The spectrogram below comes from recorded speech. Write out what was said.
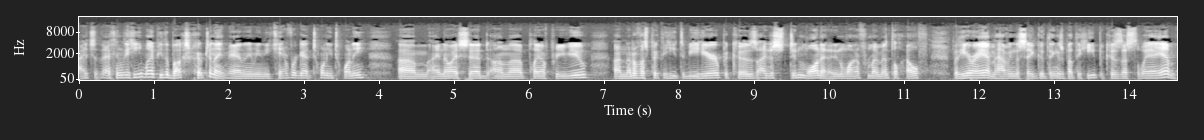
I, I think the Heat might be the Bucks' kryptonite, man. I mean, you can't forget 2020. Um, I know I said on the playoff preview, uh, none of us picked the Heat to be here because I just didn't want it. I didn't want it for my mental health. But here I am having to say good things about the Heat because that's the way I am.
